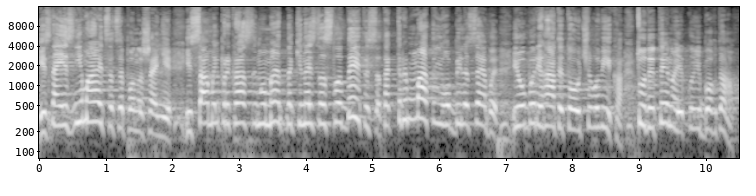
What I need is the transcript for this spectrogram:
І з неї знімається це поношення. І самий прекрасний момент на кінець насладитися, так тримати його біля себе і оберігати того чоловіка, ту дитину, яку їй Бог дав.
